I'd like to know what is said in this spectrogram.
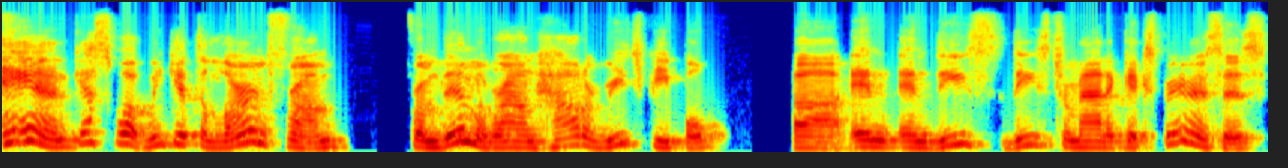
And guess what? We get to learn from from them around how to reach people uh, and and these these traumatic experiences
